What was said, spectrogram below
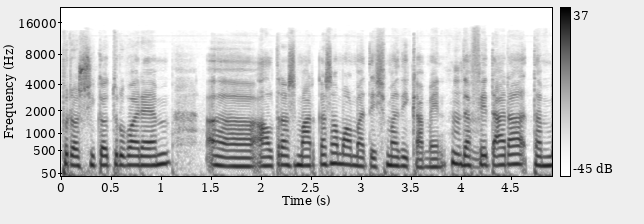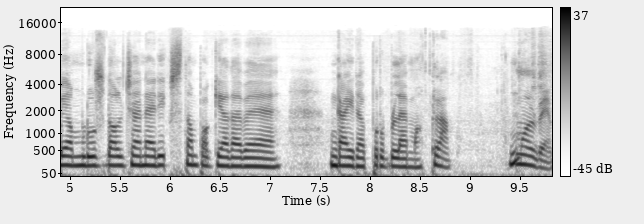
però sí que trobarem eh, altres marques amb el mateix medicament. Mm -hmm. De fet, ara també amb l'ús dels genèrics tampoc hi ha d'haver gaire problema. Clar. Molt bé.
